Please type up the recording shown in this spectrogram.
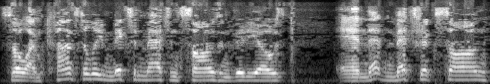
So I'm constantly mixing matching songs and videos, and that metric song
